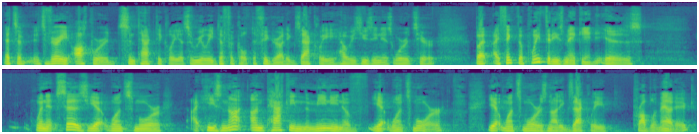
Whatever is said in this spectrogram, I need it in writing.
That's a, it's very awkward syntactically. It's really difficult to figure out exactly how he's using his words here. But I think the point that he's making is when it says yet once more, he's not unpacking the meaning of yet once more. Yet once more is not exactly problematic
